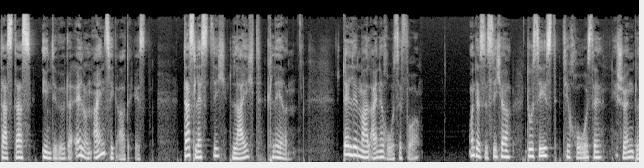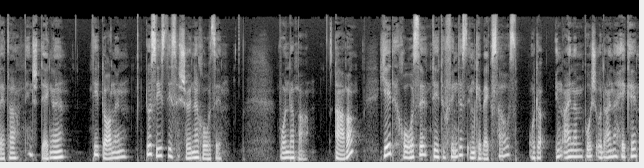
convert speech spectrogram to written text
dass das individuell und einzigartig ist. Das lässt sich leicht klären. Stell dir mal eine Rose vor. Und es ist sicher, du siehst die Rose die schönen Blätter, den Stängel, die Dornen. Du siehst diese schöne Rose. Wunderbar. Aber jede Rose, die du findest im Gewächshaus oder in einem Busch oder einer Hecke,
